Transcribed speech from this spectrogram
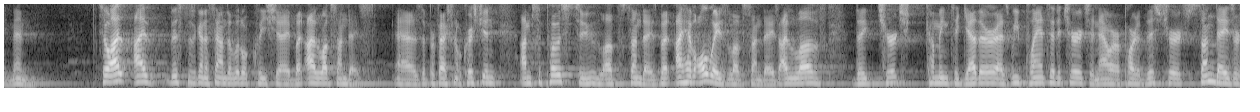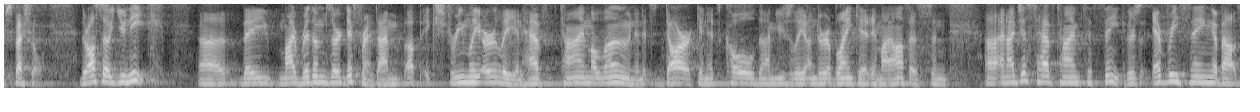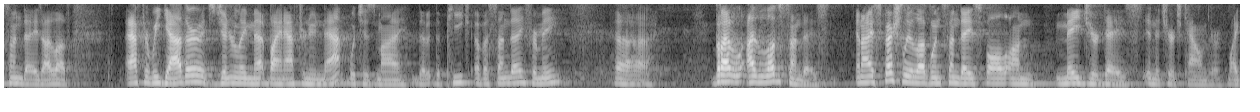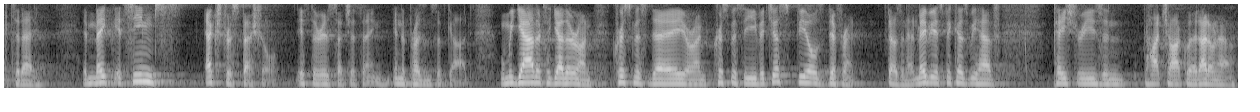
Amen. So, I, I, this is going to sound a little cliche, but I love Sundays. As a professional Christian, I'm supposed to love Sundays, but I have always loved Sundays. I love the church coming together as we planted a church and now are a part of this church. Sundays are special. They're also unique. Uh, they, my rhythms are different. I'm up extremely early and have time alone, and it's dark and it's cold, and I'm usually under a blanket in my office. And uh, and I just have time to think. There's everything about Sundays I love. After we gather, it's generally met by an afternoon nap, which is my, the, the peak of a Sunday for me. Uh, but I, I love Sundays. And I especially love when Sundays fall on major days in the church calendar, like today. It, make, it seems extra special, if there is such a thing, in the presence of God. When we gather together on Christmas Day or on Christmas Eve, it just feels different doesn't it? Maybe it's because we have pastries and hot chocolate. I don't know.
